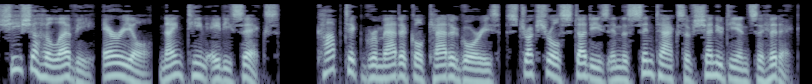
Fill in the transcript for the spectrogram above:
Shisha Halevi, Ariel, 1986. Coptic grammatical categories, structural studies in the syntax of Shenutian Sahidic.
